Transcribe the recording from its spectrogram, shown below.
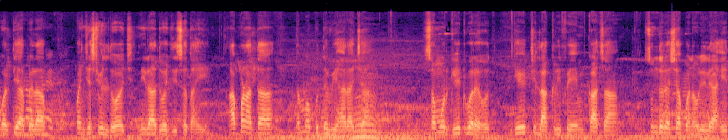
वरती आपल्याला पंचशील ध्वज नीलाध्वज दिसत आहे. आपण आता धम्मबुद्ध विहाराच्या समोर गेटवर आहोत. गेटची लाकडी फ्रेम काचा सुंदर अशा बनवलेल्या आहेत.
